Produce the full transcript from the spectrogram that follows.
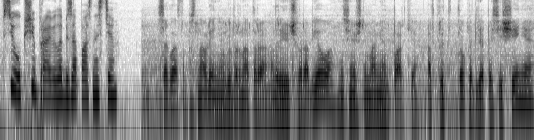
всеобщие правила безопасности. Согласно постановлению губернатора Андрея Юрьевича Воробьева, на сегодняшний момент парки открыты только для посещения.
